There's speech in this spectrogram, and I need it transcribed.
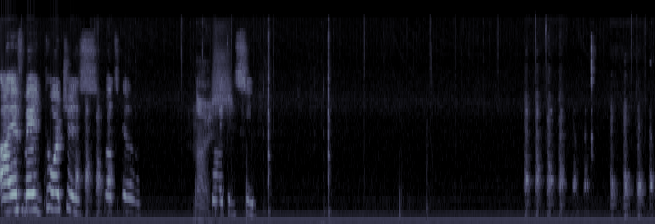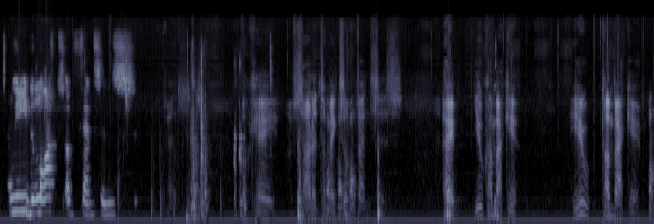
I have made torches. Let's go. Nice. Now I can see. We need lots of fences. Fences. Okay, I've started to make some fences. Hey, you come back here. You come back here.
